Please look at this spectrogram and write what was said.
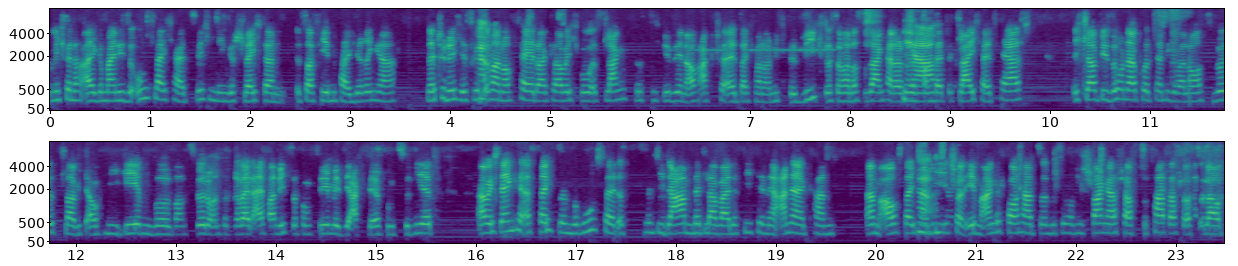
Und ich finde auch allgemein, diese Ungleichheit zwischen den Geschlechtern ist auf jeden Fall geringer. Natürlich, es gibt ja. immer noch Felder, glaube ich, wo es langfristig gesehen auch aktuell, sag ich mal, noch nicht besiegt ist, wenn man das so sagen kann, oder ja. eine komplette Gleichheit herrscht. Ich glaube, diese hundertprozentige Balance wird es, glaube ich, auch nie geben, so, sonst würde unsere Welt einfach nicht so funktionieren, wie sie aktuell funktioniert. Aber ich denke, erst recht so im Berufsfeld ist, sind die Damen mittlerweile viel, viel mehr anerkannt ähm, auch, sag ich mal, wie ich schon eben angesprochen habe, so ein bisschen auf die Schwangerschaft, zu Vaterschaftsurlaub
